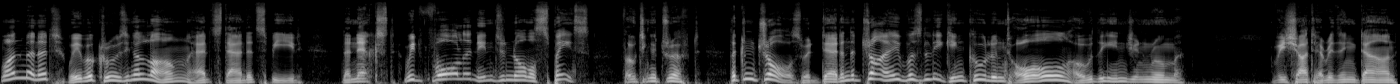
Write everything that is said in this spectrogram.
One minute we were cruising along at standard speed, the next we'd fallen into normal space, floating adrift. The controls were dead and the drive was leaking coolant all over the engine room. We shut everything down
